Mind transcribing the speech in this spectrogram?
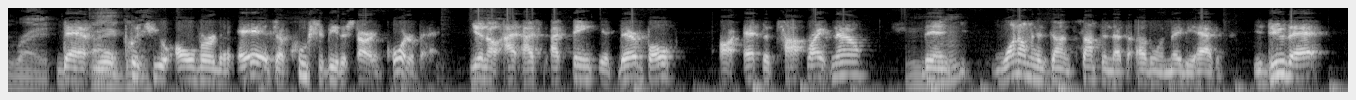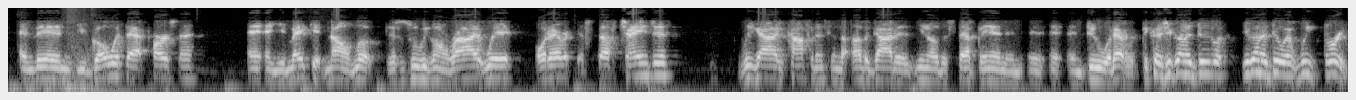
Right. that I will agree. put you over the edge of who should be the starting quarterback. You know, I, I, I think if they're both are at the top right now, Mm-hmm. then one of them has done something that the other one maybe hasn't. You do that, and then you go with that person, and, and you make it known. Look, this is who we're gonna ride with, or whatever. If stuff changes, we got confidence in the other guy to you know to step in and, and, and do whatever because you're gonna do it. You're gonna do it week three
